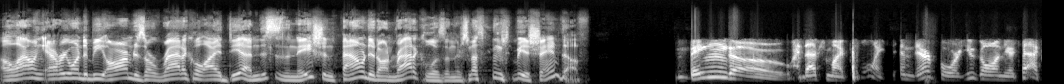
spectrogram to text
Allowing everyone to be armed is a radical idea, and this is a nation founded on radicalism. There's nothing to be ashamed of. Bingo. That's my point. And therefore, you go on the attack.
